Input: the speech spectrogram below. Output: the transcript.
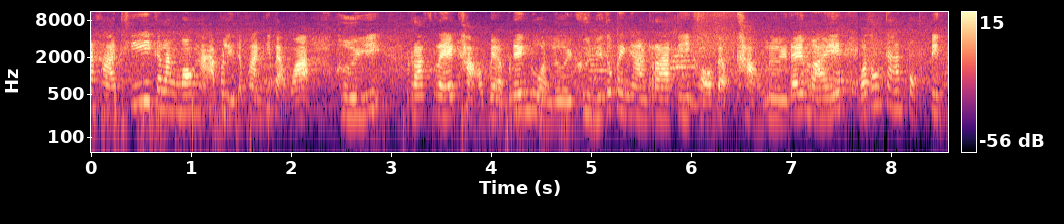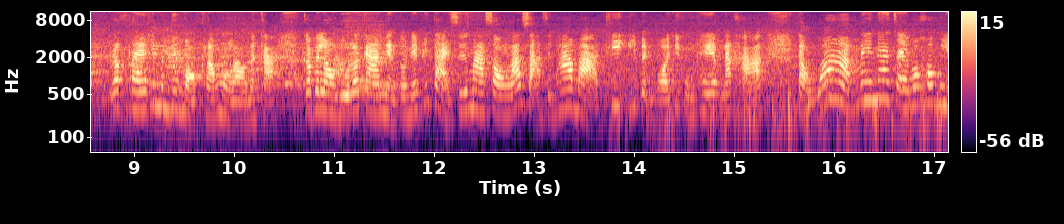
นะคะ ที่กำลังมองหาผลิตภัณฑ์ที่แบบว่าเฮ้ย รักแร้ขาวแบบเร่งด่วนเลย คืนนี้ต้องไปงานราตรีขอแบบขาวเลยได้ไหมว่าต้องการปกปิดรักแร้ที่มันดูหมองคล้ำของเรานะคะ ก็ไปลองดูแล้วกันอย่างตัวนี้พี่ต่ายซื้อมาซองละ35 บาทที่อีเป็นบอยที่กรุงเทพนะคะ แต่ว่าไม่แน่ใจว่าเขามี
